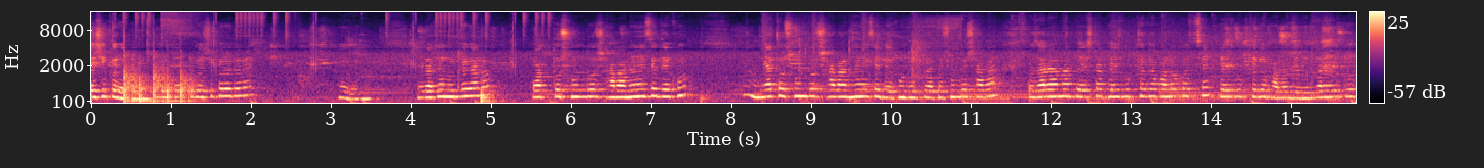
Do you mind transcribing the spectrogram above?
বেশি করে দেবেন। তেলটা একটু বেশি করে দেবেন। এই দেখুন। দেখুন উঠে গেল। কত সুন্দর সাবান হয়েছে দেখুন। এত সুন্দর সাবান হয়েছে দেখুন, একটু এত সুন্দর সাবান। তো যারা আমার পেজটা ফেসবুক থেকে ফলো করছেন ফেসবুক থেকে ফলো দেবেন। যারা ইউটিউব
